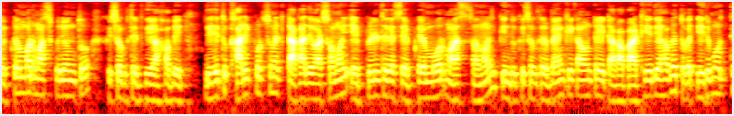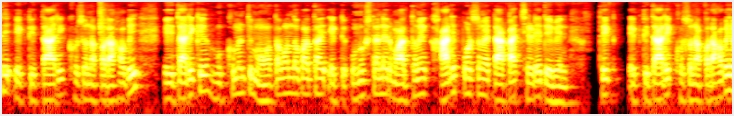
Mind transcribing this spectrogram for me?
সেপ্টেম্বর মাস পর্যন্ত কৃষকদের দেওয়া হবে। যেহেতু খারিফ মরশুমের টাকা দেওয়ার সময় এপ্রিল থেকে সেপ্টেম্বর মাস সময় কিন্তু কৃষকদের ব্যাংক অ্যাকাউন্টে এই টাকা পাঠিয়ে দেওয়া হবে। তবে এর মধ্যে একটি তারিখ ঘোষণা করা হবে। এই তারিখে মুখ্যমন্ত্রী মমতা বন্দ্যোপাধ্যায় একটি অনুষ্ঠানের মাধ্যমে খারিফ মরশুমে টাকা ছেড়ে দেবেন। ঠিক একটি তারিখ ঘোষণা করা হবে।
